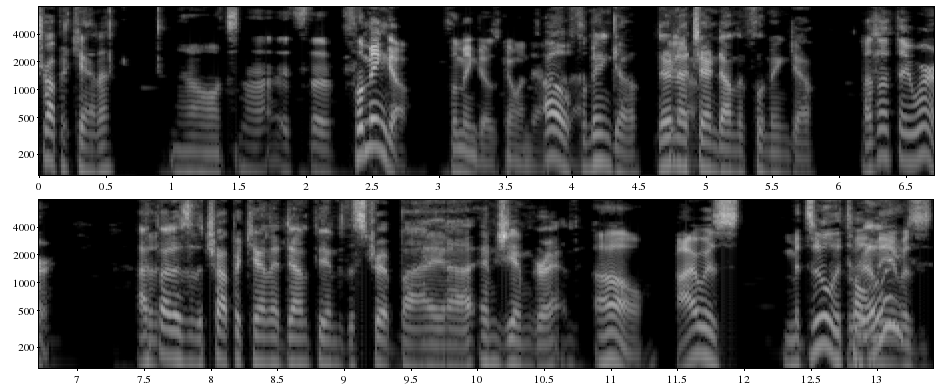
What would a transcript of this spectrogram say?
Tropicana. no, it's not. It's the Flamingo. Flamingo's going down. Oh. Flamingo. They're Yeah. not tearing down the Flamingo. I thought they were. I But- thought it was the Tropicana down at the end of the strip by uh, MGM Grand. Oh, I was. Mitsula told me it was.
